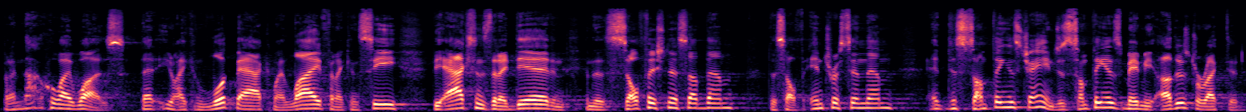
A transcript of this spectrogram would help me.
but I'm not who I was. That, you know, I can look back my life and I can see the actions that I did and, and the selfishness of them, the self interest in them, and just something has changed. Something has made me others directed,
